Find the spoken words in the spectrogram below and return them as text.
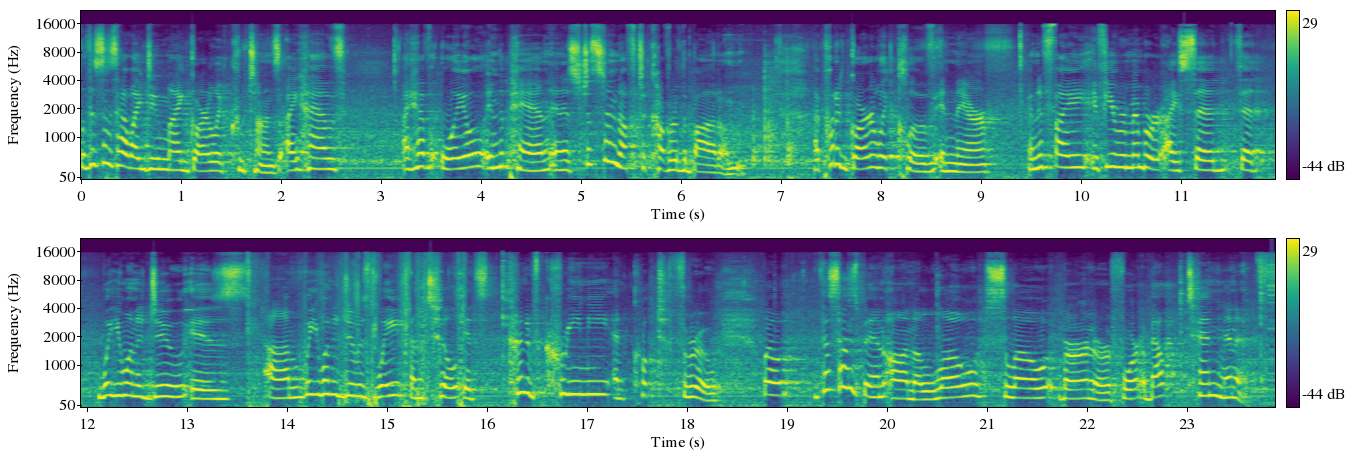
Well, this is how I do my garlic croutons. I have, I have oil in the pan and it's just enough to cover the bottom. I put a garlic clove in there And if I, if you remember, I said that what you want to do is, um, what you want to do is wait until it's kind of creamy and cooked through. Well, this has been on a low, slow burner for about 10 minutes.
